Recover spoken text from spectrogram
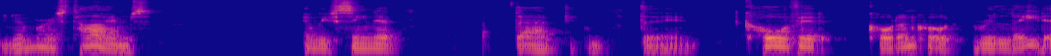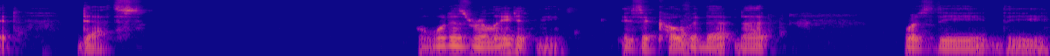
numerous times, and we've seen it that the COVID quote unquote related deaths. Well, what does related mean? Is it COVID that that was the the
